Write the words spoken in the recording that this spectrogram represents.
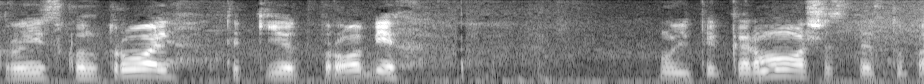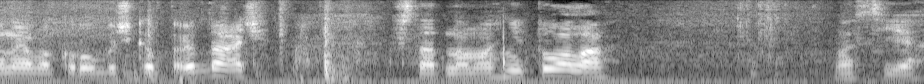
круїз-контроль, такий от пробіг, мультикермо, шестиступенева коробочка передач, штатна магнітола. У нас є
